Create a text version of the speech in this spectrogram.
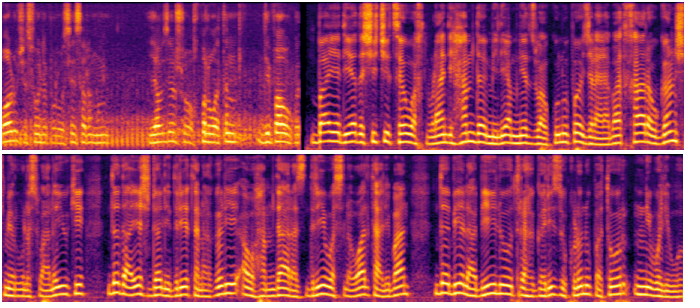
غواړو چې سولې پروسې سره موږ یو ځای شو او خپل وطن دفاع وکړو. باید یاده شي چې څه وخت وړاندې هم د ملي امنیت ځواکونو په جلال اباد ښار او ګڼ شمیر ولسوالیو کې د داعش ډلې درې تنه غړي او همداراز درې وسله وال طالبان د بېلابېلو ترهګریزو کړنو په تور نیولي وو.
